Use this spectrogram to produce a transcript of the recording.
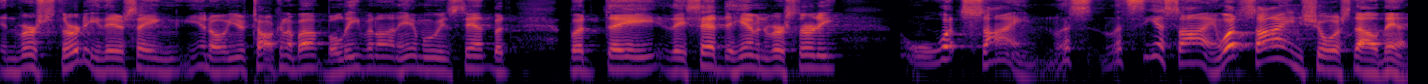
in verse 30, they're saying, you know, you're talking about believing on him who is sent, but, but they, they said to him in verse 30, what sign? Let's, let's see a sign. What sign showest thou then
